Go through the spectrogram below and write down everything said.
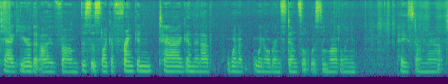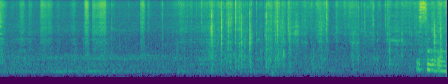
tag here that I've, um, this is like a Franken tag, and then I've went, went over and stenciled with some modeling paste on that. Some little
